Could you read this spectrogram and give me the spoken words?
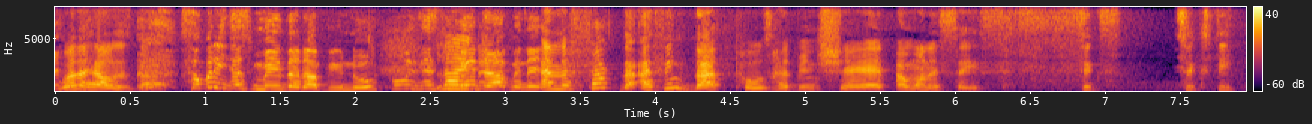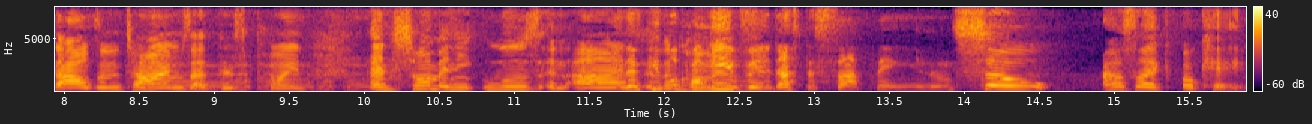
What the hell is that? Somebody just made that up, you know. Somebody just Like, made it up and then and the fact that I think that post had been shared, I want to say six. 60,000 times at this mm, mm, mm, point, and so many oohs and ahs. and then people the believe it. That's the sad thing, you know. So I was like, okay.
